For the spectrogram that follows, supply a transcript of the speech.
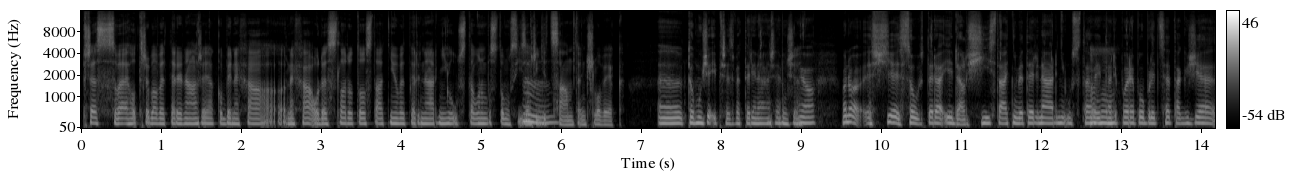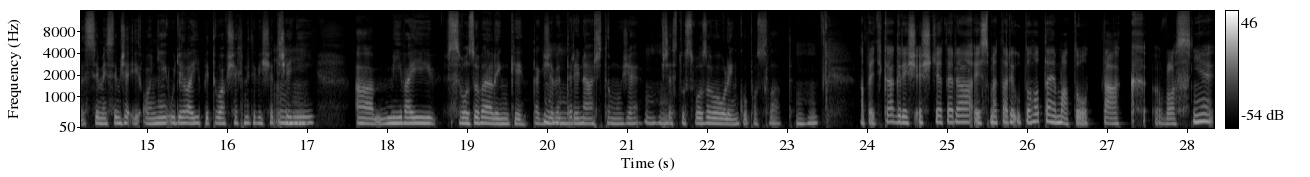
přes svého třeba veterináře jakoby nechá, nechá odeslat do toho státního veterinárního ústavu, nebo se to musí zařídit hmm. sám ten člověk. Eh, to může i přes veterináře. Může. Jo. Ono ještě jsou teda i další státní veterinární ústavy uh-huh. tady po republice, takže si myslím, že i oni udělají pitu a všechny ty vyšetření uh-huh. a mývají svozové linky, takže uh-huh. veterinář to může uh-huh. přes tu svozovou linku poslat. Uh-huh. A teďka, když ještě teda jsme tady u toho tématu, tak vlastně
